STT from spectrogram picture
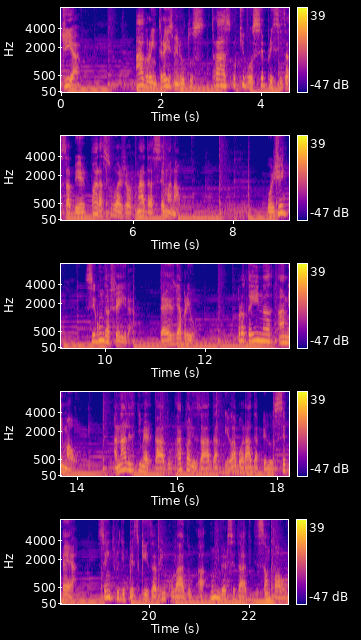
dia! Agro em 3 minutos traz o que você precisa saber para a sua jornada semanal. Hoje, segunda-feira, 10 de abril. Proteína animal. Análise de mercado atualizada elaborada pelo CPEA, Centro de Pesquisa vinculado à Universidade de São Paulo.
